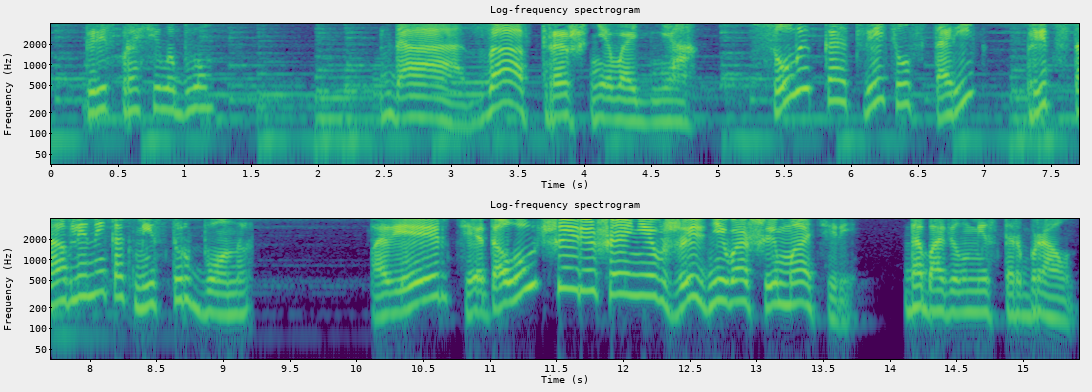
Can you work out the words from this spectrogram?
— переспросила Блум. «Да, завтрашнего дня», — с улыбкой ответил старик, представленный как мистер Боннер. «Поверьте, это лучшее решение в жизни вашей матери», — добавил мистер Браун.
